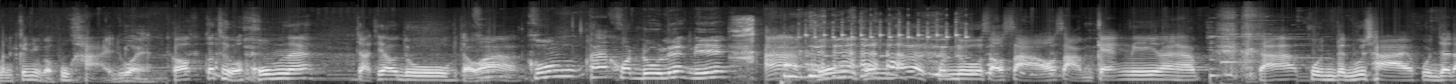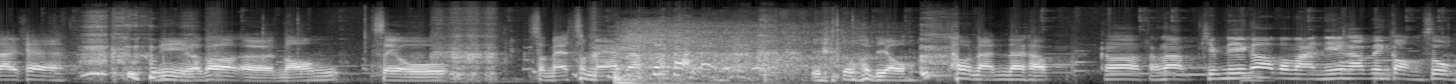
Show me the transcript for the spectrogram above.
มันขึ้นอยู่กับผู้ขายด้วย ก็ก็ถือว่าคุ้มนะ จากที่เราดูแต่ว่าคุ้มถ้าคนดูเรื่องนี้อ่าคุ้มคุ้มถ้าเกิดคุณดูสาวๆสามแก๊งนี้นะครับถ้าคุณเป็นผู้ชายคุณจะได้แค่ นี่แล้วก็เออน้องเซลสแมทสแมทนะอีกตัวเดียวเท่านั้นนะครับ ก็สำหรับคลิปนี้ก็ประมาณนี้ครับ เป็นกล่องสุ่ม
